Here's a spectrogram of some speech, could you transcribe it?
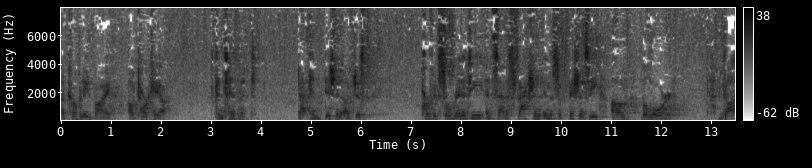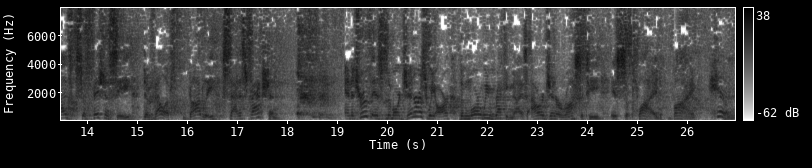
accompanied by autarkia, contentment. That condition of just perfect serenity and satisfaction in the sufficiency of the Lord. God's sufficiency develops godly satisfaction. And the truth is, the more generous we are, the more we recognize our generosity is supplied by Him.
